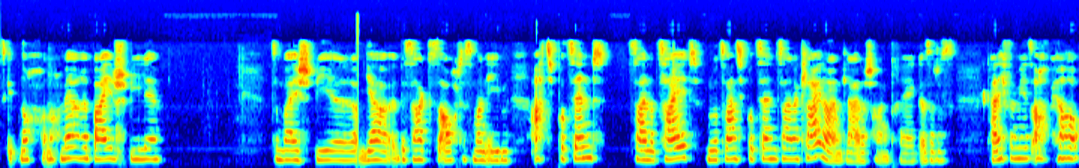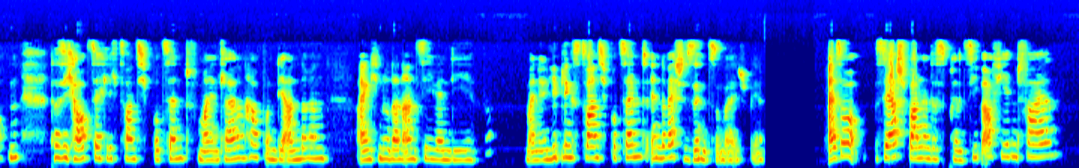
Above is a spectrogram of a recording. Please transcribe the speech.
es gibt noch, noch mehrere Beispiele. Zum Beispiel, ja, besagt es auch, dass man eben 80 Prozent seiner Zeit nur 20 Prozent seiner Kleider im Kleiderschrank trägt. Also das kann ich von mir jetzt auch behaupten, dass ich hauptsächlich 20 Prozent von meinen Kleidern habe und die anderen eigentlich nur dann anziehe, wenn die meine Lieblings 20 Prozent in der Wäsche sind zum Beispiel. Also sehr spannendes Prinzip auf jeden Fall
